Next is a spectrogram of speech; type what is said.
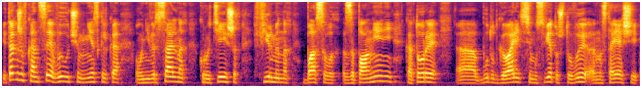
И также в конце выучим несколько универсальных, крутейших, фирменных басовых заполнений, которые а, будут говорить всему свету, что вы настоящий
